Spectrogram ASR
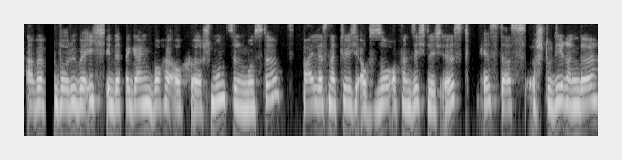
Aber worüber ich in der vergangenen Woche auch äh, schmunzeln musste, weil das natürlich auch so offensichtlich ist, ist, dass Studierende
